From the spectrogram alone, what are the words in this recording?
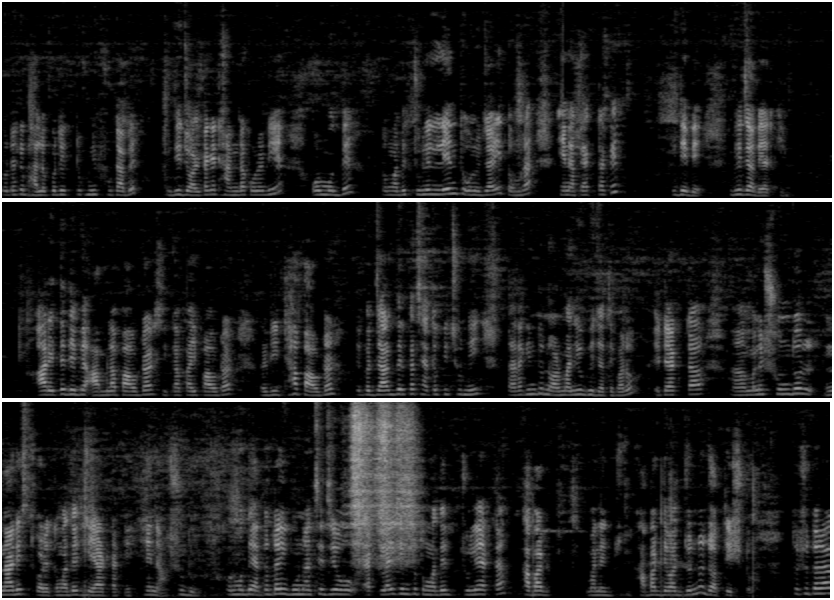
ওটাকে ভালো করে একটুখানি ফুটাবে, দিয়ে জলটাকে ঠান্ডা করে নিয়ে ওর মধ্যে তোমাদের চুলের লেন্থ অনুযায়ী তোমরা হেনা প্যাকটাকে দেবে, ভেজাবে আর কি। আর এতে দেবে amla powder shikakai powder reetha powder এবার যাদের কাছে এত কিছু নেই, তারা কিন্তু নর্মালিও ভেজাতে পারো। এটা একটা মানে সুন্দর নারিস্ট করে তোমাদের হেয়ারটাকে হেনা শুধু। ওর মধ্যে এতটাই গুণ আছে যে ও একলাই কিন্তু তোমাদের চুলে একটা খাবার মানে খাবার দেওয়ার জন্য যথেষ্ট। তো সুতরাং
